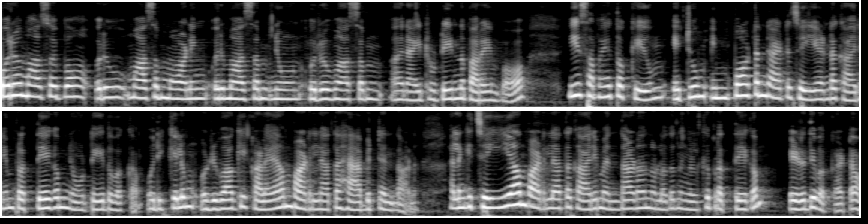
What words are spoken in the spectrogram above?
ഓരോ മാസം ഇപ്പോൾ ഒരു മാസം മോർണിംഗ് ഒരു മാസം നൂൺ ഒരു മാസം നൈറ്റ് റുട്ടീൻ എന്ന് പറയുമ്പോൾ ഈ സമയത്തൊക്കെയും ഏറ്റവും ഇമ്പോർട്ടന്റ് ആയിട്ട് ചെയ്യേണ്ട കാര്യം പ്രത്യേകം നോട്ട് ചെയ്ത് വെക്കാം. ഒരിക്കലും ഒഴിവാക്കി കളയാൻ പാടില്ലാത്ത ഹാബിറ്റ് എന്താണ്? അല്ലെങ്കിൽ ചെയ്യാൻ പാടില്ലാത്ത കാര്യം എന്താണെന്നുള്ളത് നിങ്ങൾക്ക് പ്രത്യേകം എഴുതി വെക്കാം കേട്ടോ.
